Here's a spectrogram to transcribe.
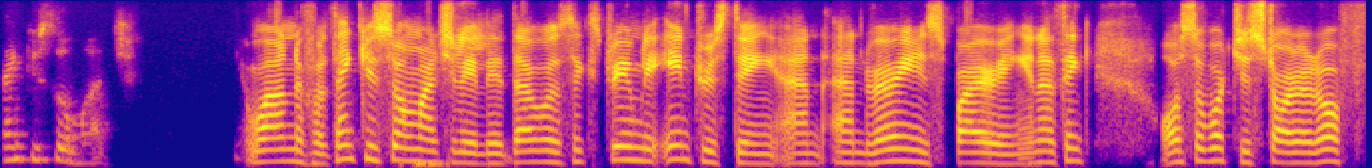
Thank you so much. Wonderful. Thank you so much, Lily. That was extremely interesting and, and very inspiring. And I think also what you started off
